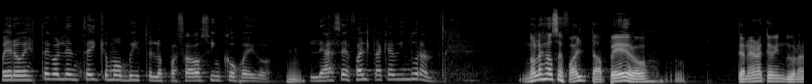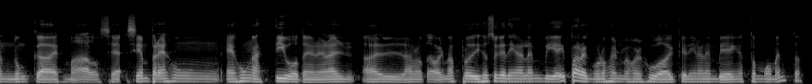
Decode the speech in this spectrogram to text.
Pero este Golden State que hemos visto en los pasados cinco juegos, Ujú. ¿le hace falta a Kevin Durant? No les hace falta, pero tener a Kevin Durant nunca es malo. O sea, siempre es un, es un activo tener al, al anotador más prodigioso que tiene la NBA y para algunos el mejor jugador que tiene la NBA en estos momentos.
